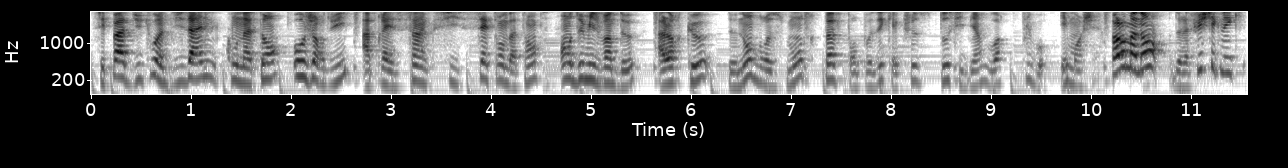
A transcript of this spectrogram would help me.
c'est pas du tout un design qu'on attend aujourd'hui, après 5, 6, 7 ans d'attente, en 2022, alors que de nombreuses montres peuvent proposer quelque chose d'aussi bien, voire plus beau et moins cher. Parlons maintenant de la fiche technique.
